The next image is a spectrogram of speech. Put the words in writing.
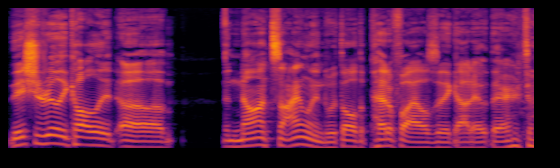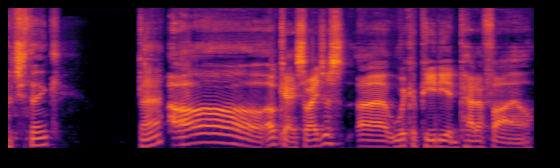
They should really call it uh, Knots Island with all the pedophiles they got out there, don't you think? Huh? Oh, okay. So I just uh Wikipedia pedophile.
